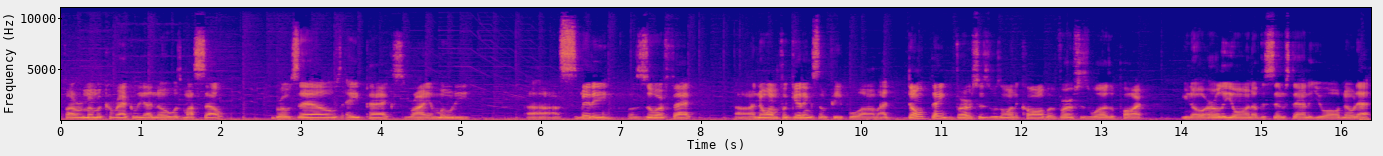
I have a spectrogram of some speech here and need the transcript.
If I remember correctly, I know it was myself, Brozels, Apex, Ryan Moody, uh, Smitty, Azure Effect, uh, I know I'm forgetting some people. Um, I don't think Versus was on the call, but Versus was a part, you know, early on of the Sim Standard. You all know that.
